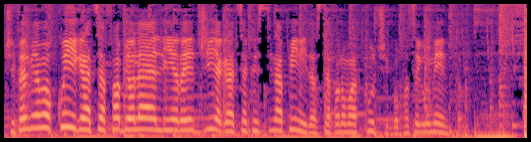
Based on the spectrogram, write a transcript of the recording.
Ci fermiamo qui, grazie a Fabio Lelli in regia, grazie a Cristina Pini, da Stefano Marcucci, buon proseguimento.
